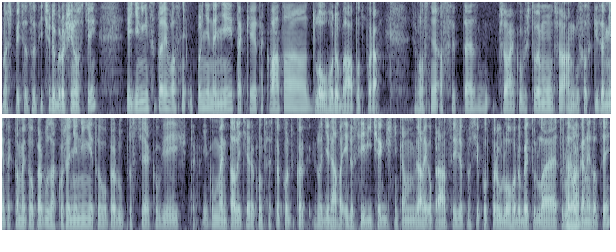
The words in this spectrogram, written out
na špičce, co se týče dobročinnosti. Jediný, co tady vlastně úplně není, tak je taková ta dlouhodobá podpora že vlastně asi té, třeba jako když to vemu třeba anglosaský země, tak tam je to opravdu zakořeněný, je to opravdu prostě jako v jejich tak jako mentalitě, dokonce to lidi dávají i do CV, když někam žádají o práci, že prostě podporují dlouhodobě tuhle, tuhle organizaci.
